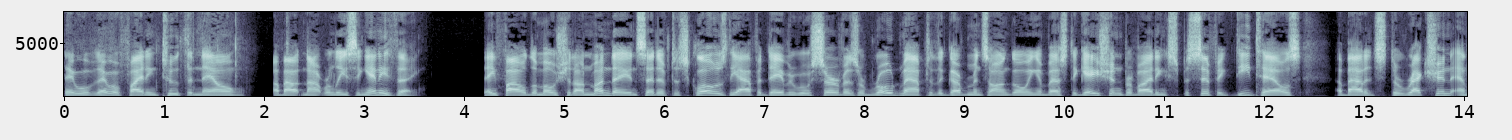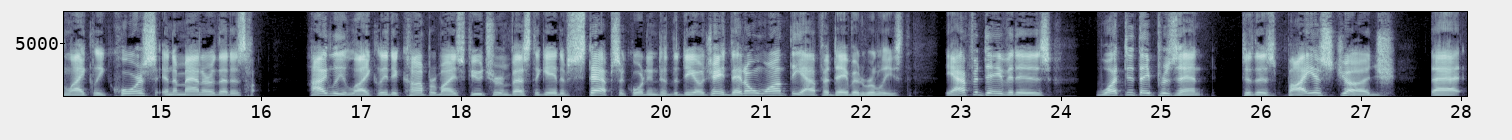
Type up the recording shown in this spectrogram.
they were they were fighting tooth and nail about not releasing anything. They filed the motion on Monday and said if disclosed, the affidavit will serve as a roadmap to the government's ongoing investigation, providing specific details about its direction and likely course in a manner that is highly likely to compromise future investigative steps, according to the DOJ. They don't want the affidavit released. The affidavit is what did they present to this biased judge that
